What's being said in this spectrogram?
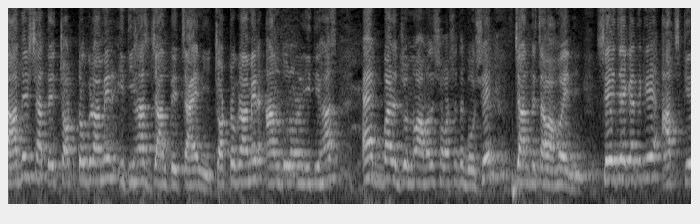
তাদের সাথে চট্টগ্রামের ইতিহাস জানতে চায়নি। চট্টগ্রামের আন্দোলনের ইতিহাস একবারের জন্য আমাদের সবার সাথে বসে জানতে চাওয়া হয়নি। সেই জায়গা থেকে আজকে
